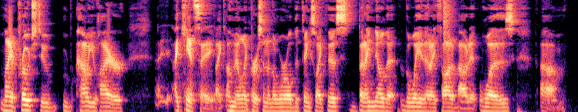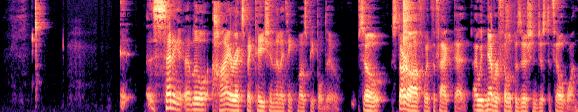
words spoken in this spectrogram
my approach to how you hire I can't say like I'm the only person in the world that thinks like this, but I know that the way that I thought about it was um, setting a little higher expectation than I think most people do. So start off with the fact that I would never fill a position just to fill one,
